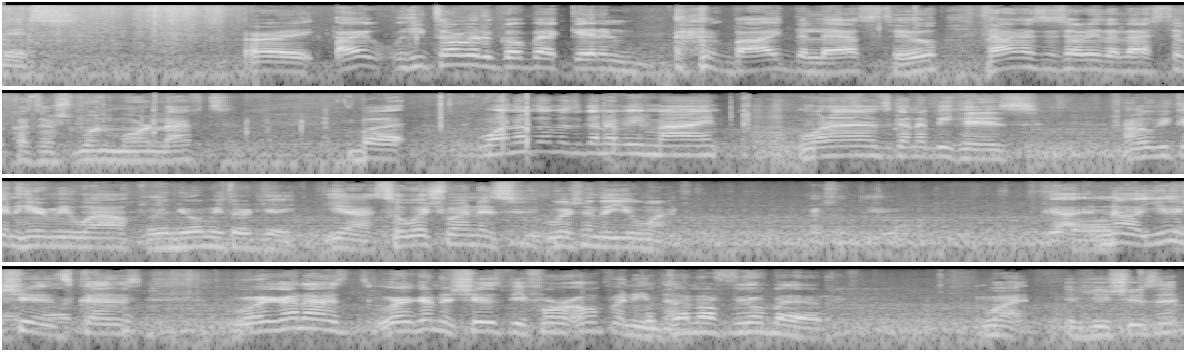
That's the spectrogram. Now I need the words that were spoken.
Miss. Alright, I he told me to go back in and buy the last two. Not necessarily the last two because there's one more left. But one of them is gonna be mine. One of them is gonna be his. I hope you can hear me well. So then you owe me 38. Yeah, so which one is which one do you want? That's what you want. Yeah, Oh, no, you yeah, choose because we're gonna we're gonna choose before opening But then them. I'll feel bad. What? If you choose it?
